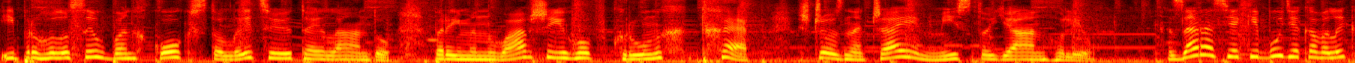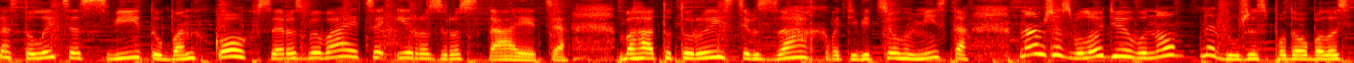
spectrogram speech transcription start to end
і проголосив Бангкок столицею Таїланду, перейменувавши його в Крунг Тхеп, що означає місто Янголів. Зараз, як і будь-яка велика столиця світу, Бангкок все розвивається і розростається. Багато туристів в захваті від цього міста. Нам же з Володею воно не дуже сподобалось.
